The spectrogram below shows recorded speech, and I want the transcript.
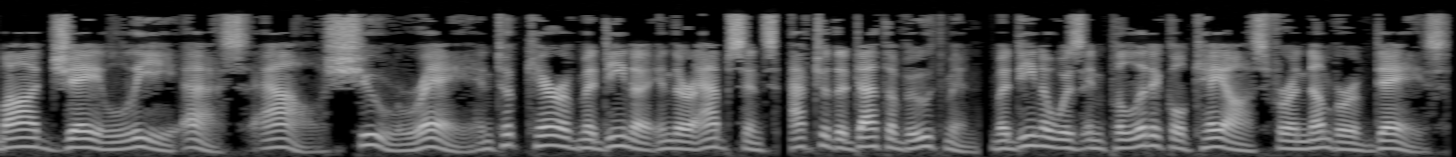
Ma j li s al shu ray and took care of Medina in their absence. After the death of Uthman, Medina was in political chaos for a number of days.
